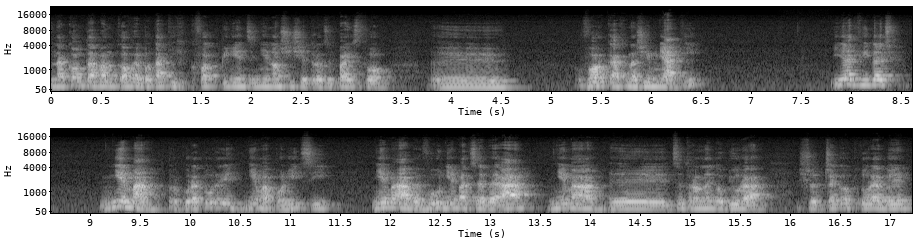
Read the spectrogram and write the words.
na konta bankowe, bo takich kwot pieniędzy nie nosi się, drodzy Państwo, yy, w workach na ziemniaki. I jak widać, nie ma prokuratury, nie ma policji, nie ma ABW, nie ma CBA, nie ma yy, Centralnego Biura Śledczego, które by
